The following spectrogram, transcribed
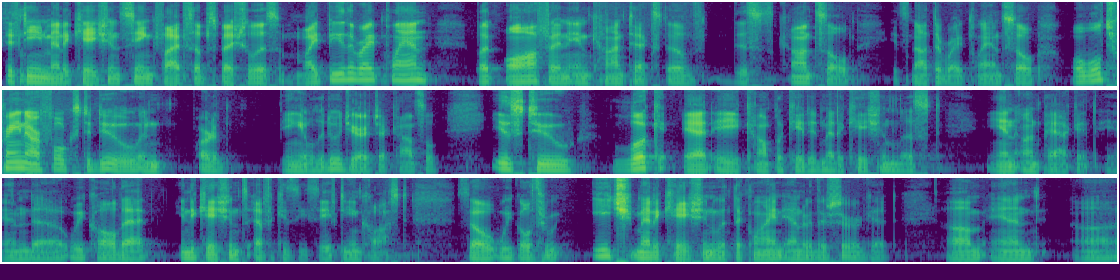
15 medications, seeing five subspecialists might be the right plan, but often in context of this consult, it's not the right plan. So, what we'll train our folks to do, and part of being able to do a geriatric consult, is to look at a complicated medication list and unpack it. And uh, we call that indications, efficacy, safety, and cost. So, we go through each medication with the client and or their surrogate um, and uh,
